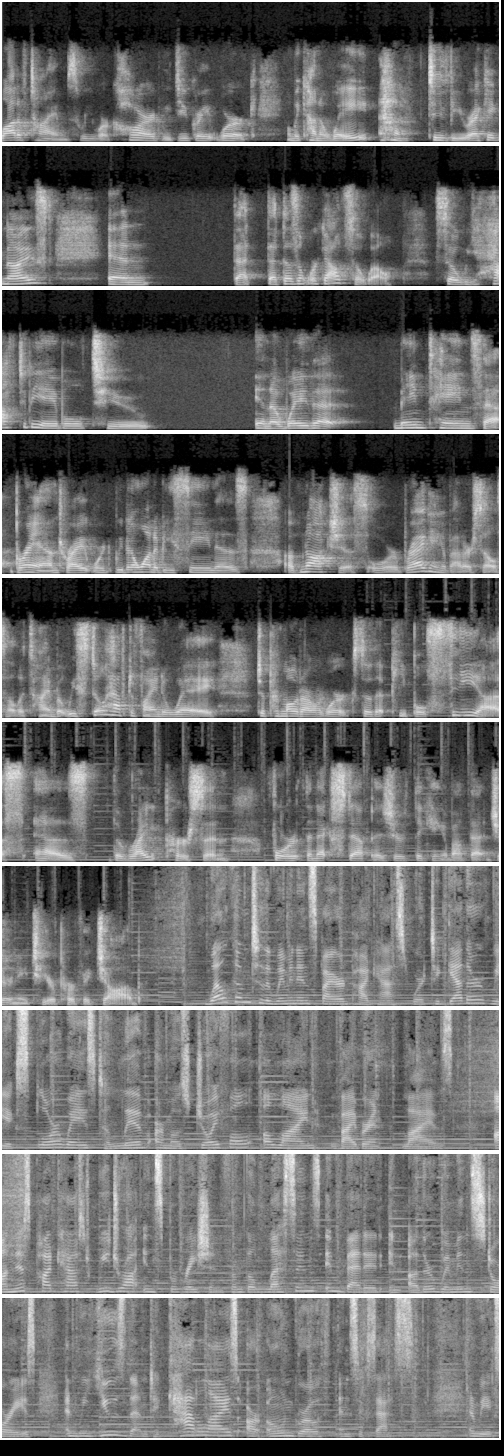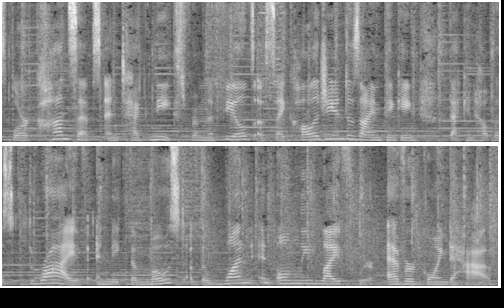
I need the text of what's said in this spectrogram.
a lot of times we work hard, we do great work, and we kind of wait to be recognized. And that, that doesn't work out so well. So we have to be able to, in a way that maintains that brand, right? We're, we do not want to be seen as obnoxious or bragging about ourselves all the time, but we still have to find a way to promote our work so that people see us as the right person for the next step as you're thinking about that journey to your perfect job. Welcome to the Women Inspired podcast, where together we explore ways to live our most joyful, aligned, vibrant lives. On this podcast, we draw inspiration from the lessons embedded in other women's stories, and we use them to catalyze our own growth and success. And we explore concepts and techniques from the fields of psychology and design thinking that can help us thrive and make the most of the one and only life we're ever going to have.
